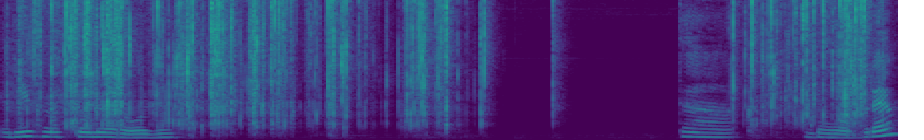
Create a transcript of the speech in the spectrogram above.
різнокольорові. Так, добре.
